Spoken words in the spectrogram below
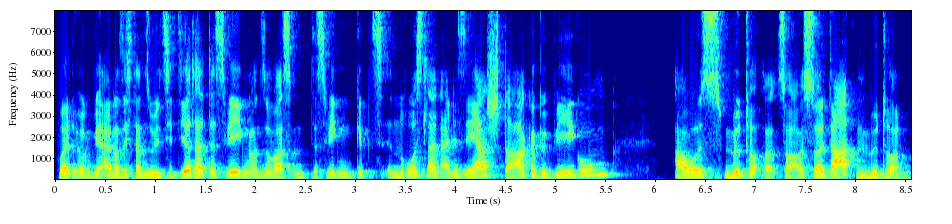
wo halt irgendwie einer sich dann suizidiert hat deswegen und sowas. Und deswegen gibt es in Russland eine sehr starke Bewegung aus Mütter, also aus Soldatenmüttern.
